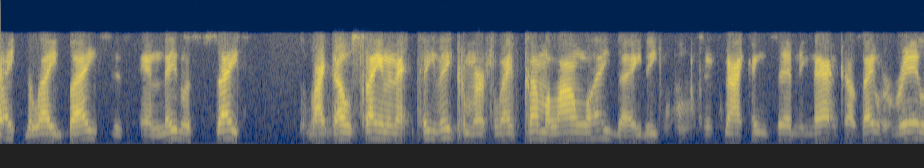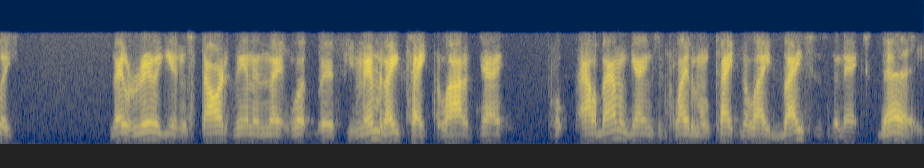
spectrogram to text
tape delayed basis. And needless to say, like I was saying in that TV commercial, they've come a long way, Davey, since 1979 because they were really they were really getting started then. And they what if you remember they taped a lot of game, Alabama games and played them on tape delayed basis the next day.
